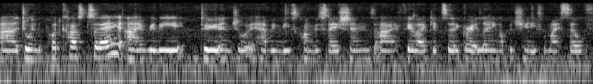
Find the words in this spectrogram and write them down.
uh, join the podcast today. I really do enjoy having these conversations. I feel like it's a great learning opportunity for myself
